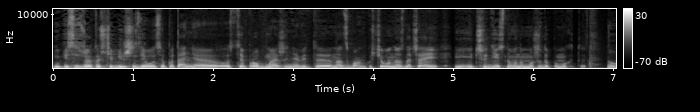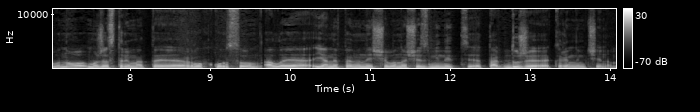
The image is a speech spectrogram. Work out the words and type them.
Ну, після сюжету ще більше з'явилося питання. Ось це про обмеження від е, Нацбанку. Що воно означає, і, і чи дійсно воно може допомогти? Ну, воно може стримати рух курсу, але я не впевнений, що воно щось змінить е, так дуже корінним чином.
